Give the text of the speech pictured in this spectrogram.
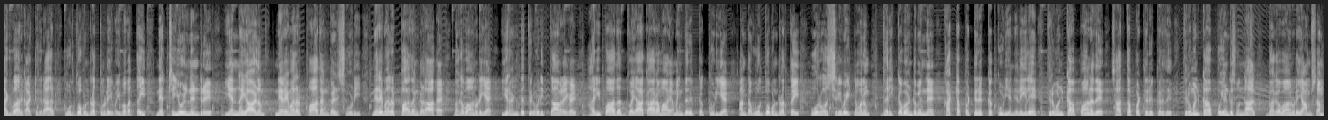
ஆழ்வார் காட்டுகிறார் ஊர்துவபுன்றத்தினுடைய வைபவத்தை நெற்றியுள் நின்று என்னை ஆளும் நிறைமலர் பாதங்கள் சூடி. நிறைமலர் பாதங்களாக பகவானுடைய இரண்டு திருவடித்தாமரைகள் ஹரிபாத துவயாகாரமாய் அமைந்திருக்கக்கூடிய அந்த ஊர்துவபுன்றத்தை ஓரோ ஸ்ரீ வைஷ்ணவனும் தரிக்க வேண்டும் என்ன சாட்டப்பட்டிருக்கக்கூடிய நிலையிலே திருமண்காப்பானது சாத்தப்பட்டிருக்கிறது. திருமண்காப்பு என்று சொன்னால் பகவானுடைய அம்சம்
